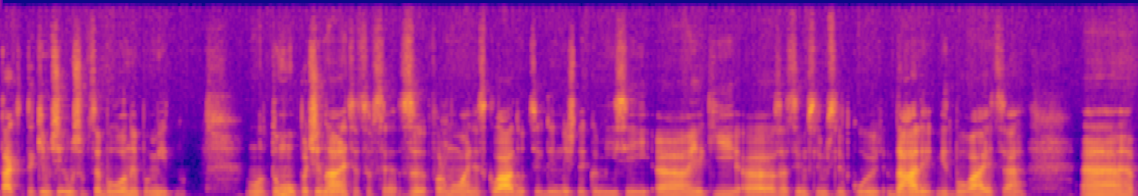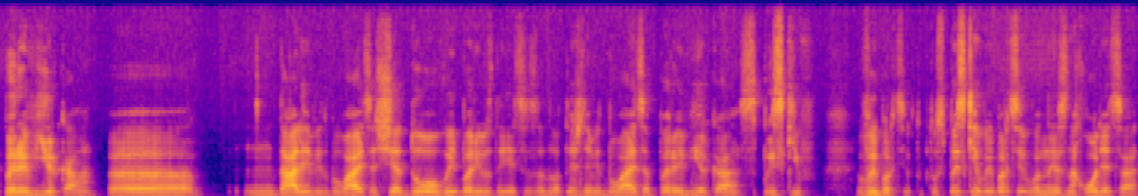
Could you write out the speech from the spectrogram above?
так, таким чином, щоб це було непомітно. От, тому починається це все з формування складу цих дільничних комісій, е, які е, за цим всім слідкують. Далі відбувається е, перевірка. Далі відбувається ще до виборів, здається, за два тижні відбувається перевірка списків виборців. Тобто списки виборців вони знаходяться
